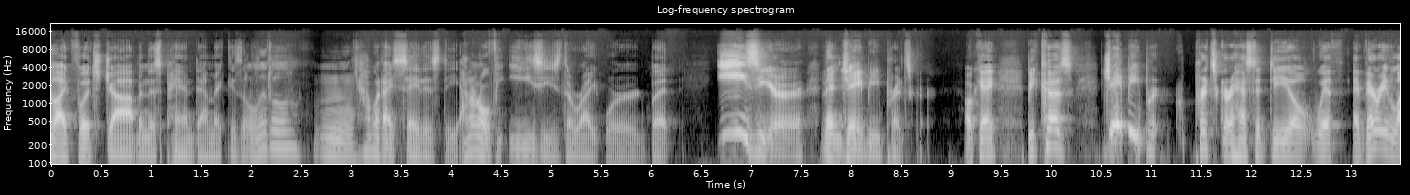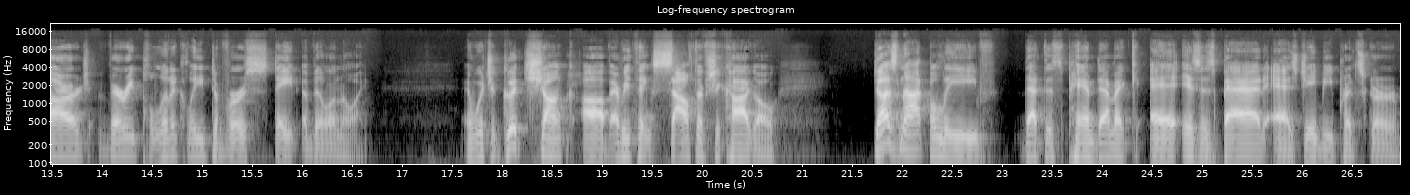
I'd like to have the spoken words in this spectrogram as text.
Lightfoot's job in this pandemic is a little, hmm, how would I say this, D? I don't know if easy is the right word, but easier than J.B. Pritzker. Okay? Because J.B. Pr- Pritzker has to deal with a very large, very politically diverse state of Illinois, in which a good chunk of everything south of Chicago does not believe that this pandemic uh, is as bad as J.B. Pritzker,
